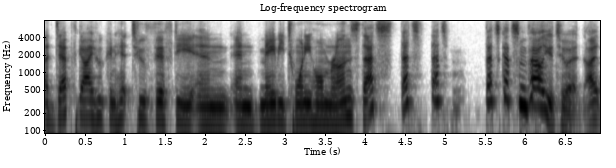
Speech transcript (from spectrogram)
a depth guy who can hit 250 and and maybe 20 home runs, that's that's that's that's got some value to it. I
